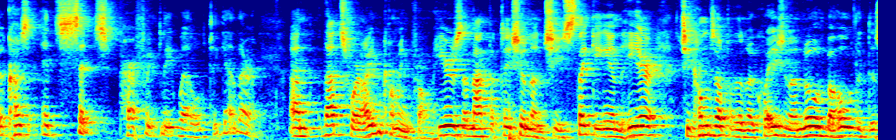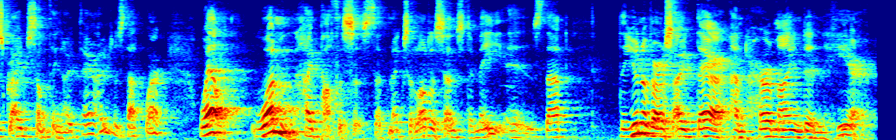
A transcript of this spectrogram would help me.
because it sits perfectly well together. And that's where I'm coming from. Here's a mathematician, and she's thinking in here. She comes up with an equation, and lo and behold, it describes something out there. How does that work? Well, one hypothesis that makes a lot of sense to me is that the universe out there and her mind in here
